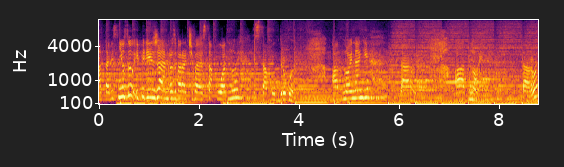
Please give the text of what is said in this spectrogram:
Остались внизу и переезжаем, разворачивая стопу одной, стопу в другую. Одной ноги, второй, одной, второй,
